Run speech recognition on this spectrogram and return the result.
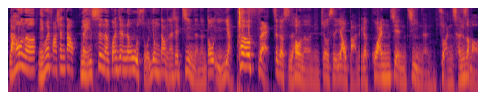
然后呢，你会发现到每一次呢，关键任务所用到的那些技能呢都一样，perfect。这个时候呢，你就是要把那个关键技能转成什么？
